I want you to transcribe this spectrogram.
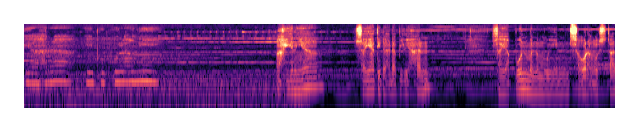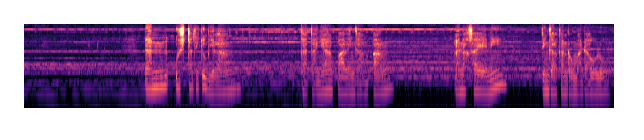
Yahra, ibu pulang nih. Akhirnya, saya tidak ada pilihan. Saya pun menemui seorang ustadz. Dan ustadz itu bilang, katanya paling gampang, anak saya ini tinggalkan rumah dahulu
